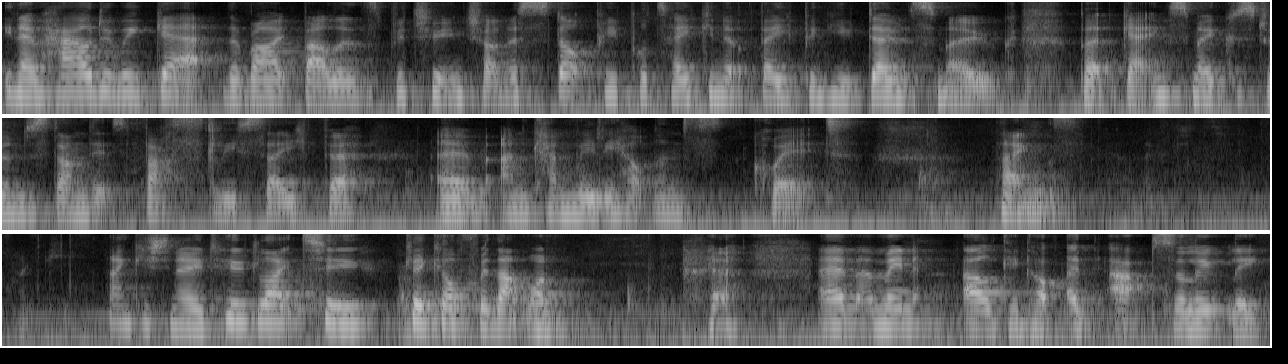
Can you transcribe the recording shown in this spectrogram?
you know, how do we get the right balance between trying to stop people taking up vaping who don't smoke, but getting smokers to understand it's vastly safer? um, and can really help them quit. Thanks. Thank you. Thank you, Sinead. Who'd like to kick off with that one? um, I mean, I'll kick off. I, uh, absolutely.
